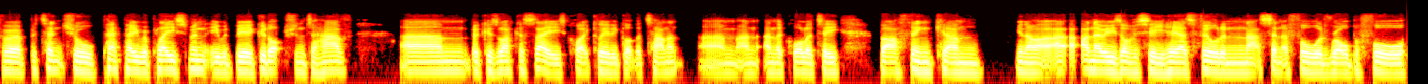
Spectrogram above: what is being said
for a potential Pepe replacement. He would be a good option to have um, because, like I say, he's quite clearly got the talent um, and, and the quality. But I think, um, you know, I, I know he's obviously, he has filled in that centre forward role before.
